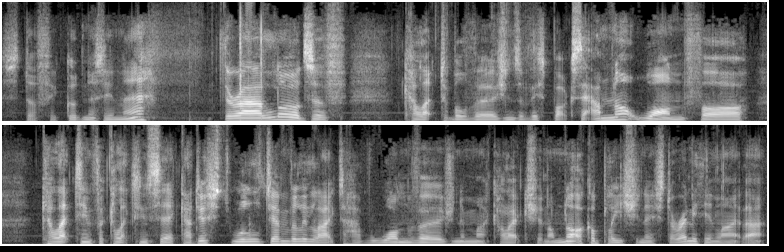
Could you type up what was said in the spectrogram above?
stuff, goodness in there. There are loads of collectible versions of this box set. I'm not one for collecting for collecting's sake. I just will generally like to have one version in my collection. I'm not a completionist or anything like that.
